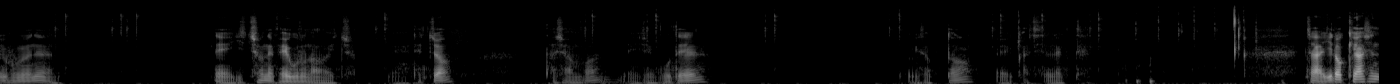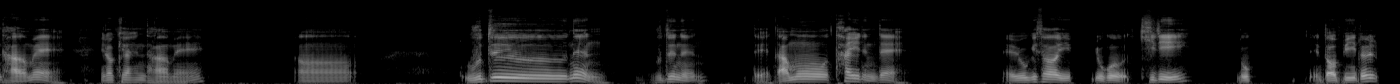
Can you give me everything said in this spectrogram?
여기 보면은 네 2000에 100으로 나와 있죠. 네, 됐죠? 다시 한번 네, 이제 모델. 여기서부터 여기까지 select 자 이렇게 하신 다음에 이렇게 하신 다음에 어, wood는 wood는 네, 나무 타일인데 예, 여기서 이 요거 길이 높 너비를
